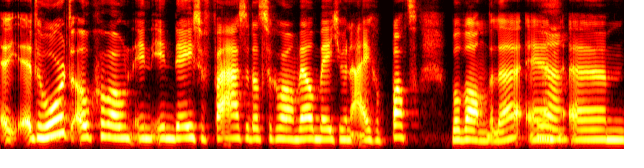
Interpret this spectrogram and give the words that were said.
eh, het hoort ook gewoon in, in deze fase dat ze gewoon wel een beetje hun eigen pad bewandelen. En Ja. ehm,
